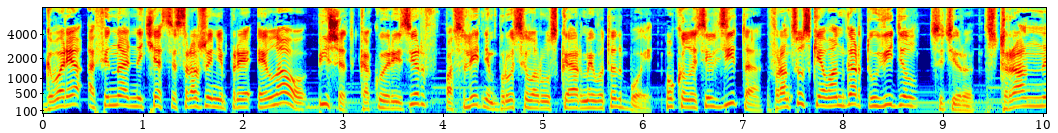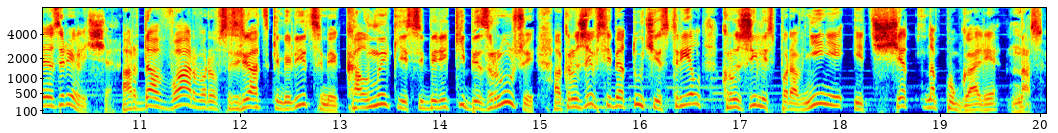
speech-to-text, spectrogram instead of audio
говоря о финальной части сражения при Эйлау, пишет, какой резерв последним бросила русская армия в этот бой. Около Тильзита французский авангард увидел, цитирую, Странное зрелище. Орда варваров с азиатскими лицами, калмыки и сибиряки без ружей, окружив себя тучей стрел, кружились по равнине и тщетно пугали нас.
